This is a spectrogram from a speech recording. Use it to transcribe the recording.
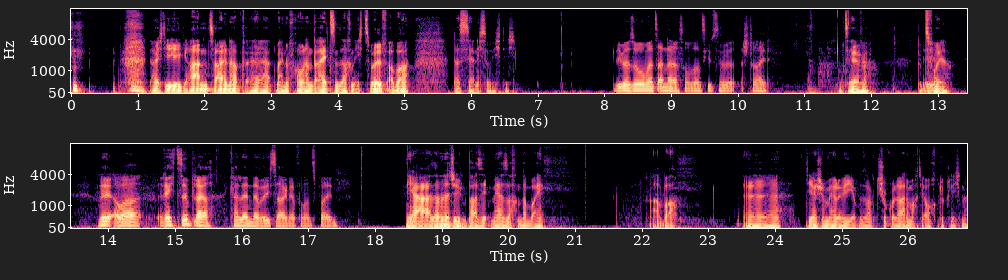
da ich die geraden Zahlen habe, äh, hat meine Frau dann 13 Sachen, ich 12, aber das ist ja nicht so wichtig. Lieber so rum als andersrum, sonst gibt es nur Streit. Gibt's Ärger. Gibt's. Feuer. Nee, aber recht simpler Kalender, würde ich sagen, der von uns beiden. Ja, da sind natürlich ein paar mehr Sachen dabei. Aber äh, die habe ich schon mehr oder weniger besorgt. Schokolade macht ja auch glücklich, ne?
